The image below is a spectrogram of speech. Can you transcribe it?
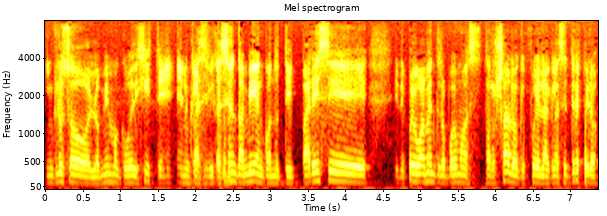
incluso lo mismo que vos dijiste en clasificación también, cuando te parece, y después igualmente lo podemos desarrollar, lo que fue la clase 3, pero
